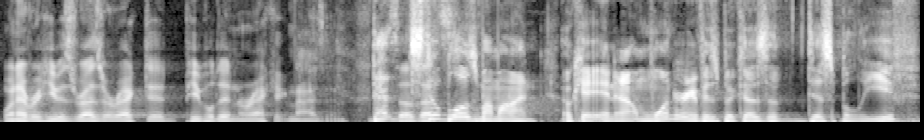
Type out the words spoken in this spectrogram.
whenever he was resurrected, people didn't recognize him. That So still blows my mind. Okay, and I'm wondering if it's because of disbelief,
